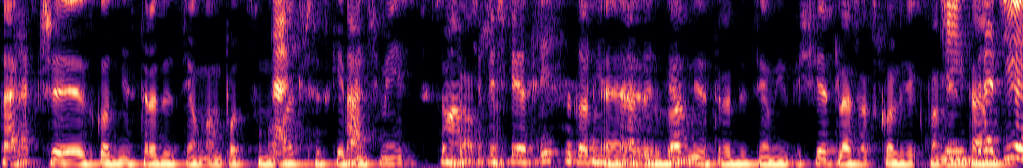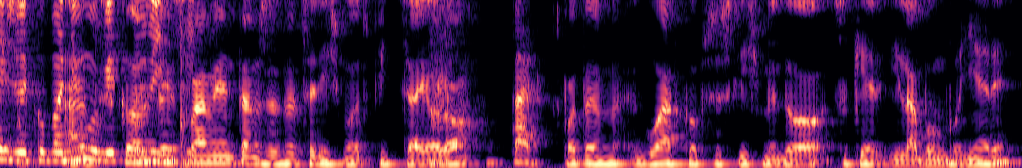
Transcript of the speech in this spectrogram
Tak. Tak. Czy zgodnie z tradycją mam podsumować Tak, wszystkie tak. pięć miejsc? Czy mam Cię wyświetlić zgodnie z E, tradycją? Zgodnie z tradycją mi wyświetlasz, aczkolwiek Czyli pamiętam. zdradziłeś, że Kuba nie mówi z aczkolwiek pamięci. pamiętam, że zaczęliśmy od pizzaiolo. Tak. Potem gładko przeszliśmy do cukierni La Bomboniery.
